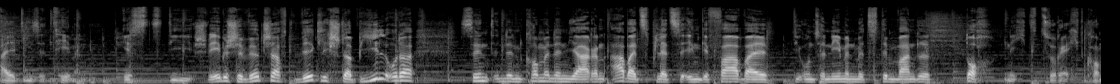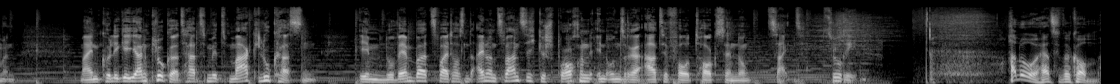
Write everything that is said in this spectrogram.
all diese Themen? Ist die schwäbische Wirtschaft wirklich stabil oder sind in den kommenden Jahren Arbeitsplätze in Gefahr, weil die Unternehmen mit dem Wandel doch nicht zurechtkommen? Mein Kollege Jan Kluckert hat mit Marc Lukassen im November 2021 gesprochen in unserer ATV-Talksendung Zeit zu reden. Hallo, herzlich willkommen.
